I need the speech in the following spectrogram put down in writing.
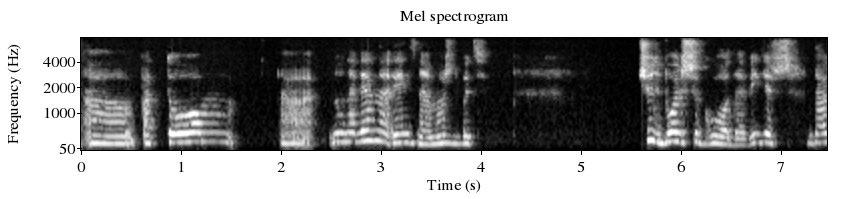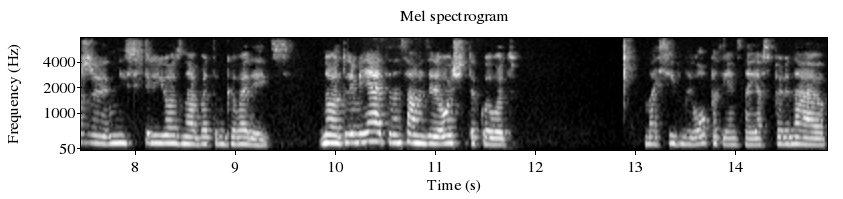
А, потом, а, ну, наверное, я не знаю, может быть, чуть больше года, видишь, даже не серьезно об этом говорить. Но для меня это на самом деле очень такой вот массивный опыт, я не знаю, я вспоминаю,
